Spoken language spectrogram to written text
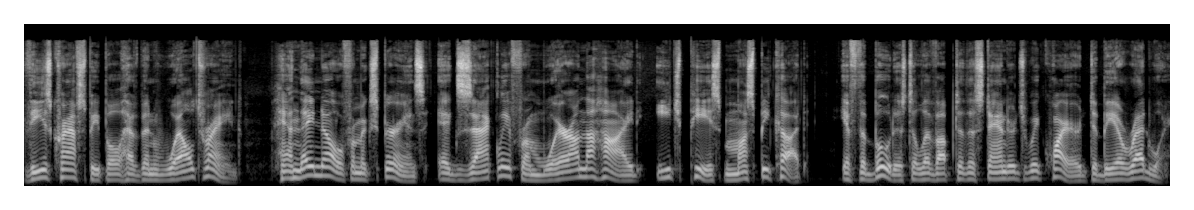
These craftspeople have been well trained and they know from experience exactly from where on the hide each piece must be cut if the boot is to live up to the standards required to be a Red Wing.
